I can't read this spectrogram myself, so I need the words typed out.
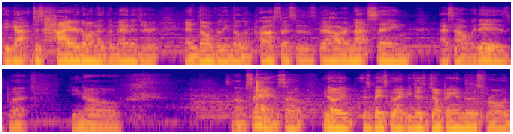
he got just hired on as the manager and don't really know the processes that hard. Not saying that's how it is, but you know, so I'm saying so you know, it's basically like you're just jumping into this role.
